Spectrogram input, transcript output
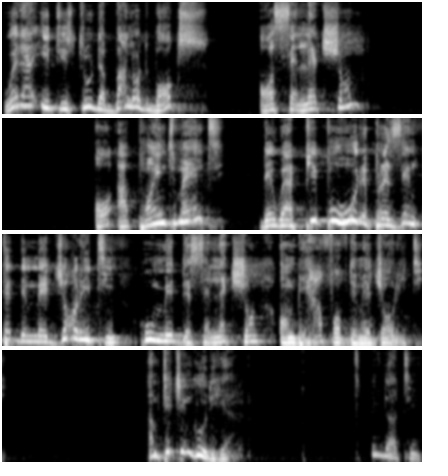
Whether it is through the ballot box or selection or appointment, there were people who represented the majority who made the selection on behalf of the majority. I'm teaching good here. Leave that thing.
